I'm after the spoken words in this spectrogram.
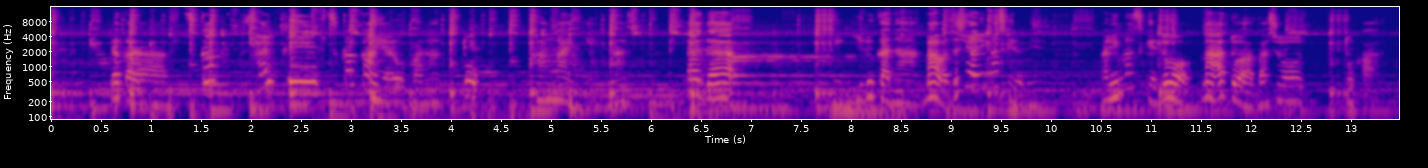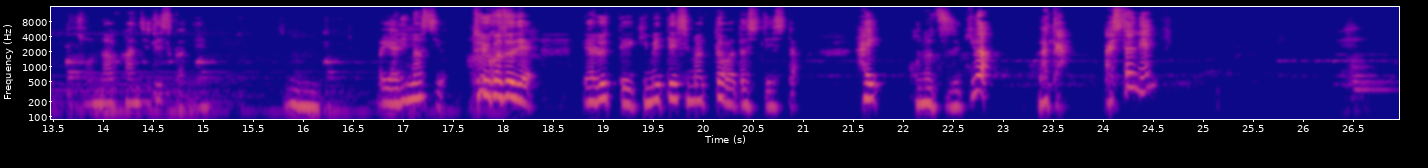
だから、2日、最低2日間やろうかなと考えています。ただ、るかなまあ私はありますけどね。ありますけど、まああとは場所とか、そんな感じですかね。うん。ま、やりますよ。ということで、やるって決めてしまった私でした。はい。この続きは、また明日ね。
